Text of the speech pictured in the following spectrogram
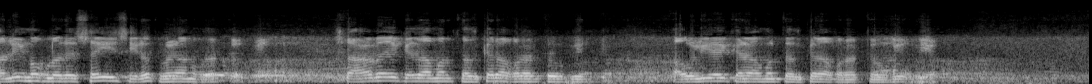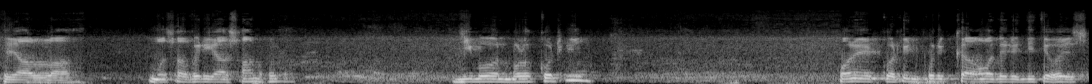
আলী মখলরে সেই সিরত বয়ান করার তৌফিক সাহাবাই কেরামর তذকরা করার তৌফিক দিও। আউলিয়াই কেরামর তذকরা করার তৌফিক দিও। হে আল্লাহ, মুসাফিরি আসান হলো। জীবন বড় কঠিন। অনেক কঠিন পরীক্ষা আমাদের দিতে হয়েছে।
